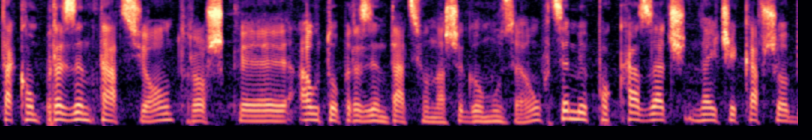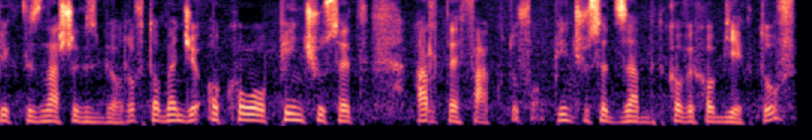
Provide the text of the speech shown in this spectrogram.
taką prezentacją troszkę autoprezentacją naszego muzeum. Chcemy pokazać najciekawsze obiekty z naszych zbiorów. To będzie około 500 artefaktów, 500 zabytkowych obiektów.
